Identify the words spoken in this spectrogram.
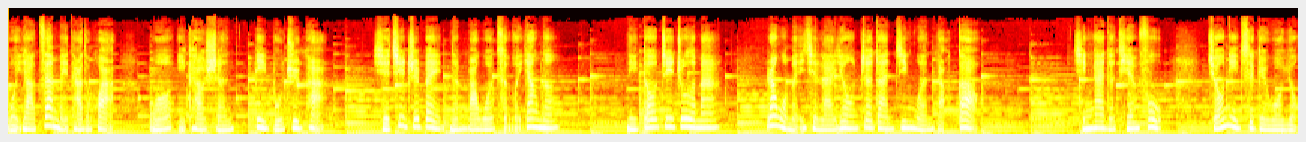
我要赞美他的话。我倚靠神，必不惧怕。邪气之辈能把我怎么样呢？你都记住了吗？让我们一起来用这段经文祷告。亲爱的天父，求你赐给我勇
